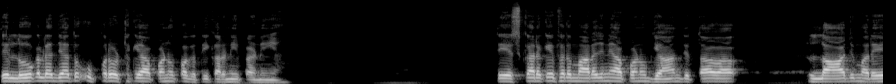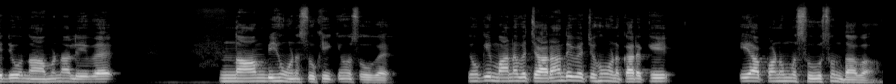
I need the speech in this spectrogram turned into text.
ਤੇ ਲੋਕ ਲੱਜਿਆ ਤੋਂ ਉੱਪਰ ਉੱਠ ਕੇ ਆਪਾਂ ਨੂੰ ਭਗਤੀ ਕਰਨੀ ਪੈਣੀ ਆ। ਤੇ ਇਸ ਕਰਕੇ ਫਿਰ ਮਹਾਰਾਜ ਨੇ ਆਪਾਂ ਨੂੰ ਗਿਆਨ ਦਿੱਤਾ ਵਾ, ਲਾਜ ਮਰੇ ਜੋ ਨਾਮ ਨਾ ਲੇਵੈ, ਨਾਮ ਵੀ ਹੁਣ ਸੁਖੀ ਕਿਉਂ ਸੋਵੈ? ਕਿਉਂਕਿ ਮਨ ਵਿਚਾਰਾਂ ਦੇ ਵਿੱਚ ਹੋਣ ਕਰਕੇ ਇਹ ਆਪਾਂ ਨੂੰ ਮਹਿਸੂਸ ਹੁੰਦਾ ਵਾ।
